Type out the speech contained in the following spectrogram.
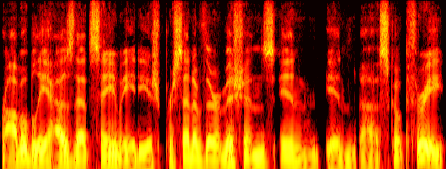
probably has that same 80ish percent of their emissions in in uh, scope three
